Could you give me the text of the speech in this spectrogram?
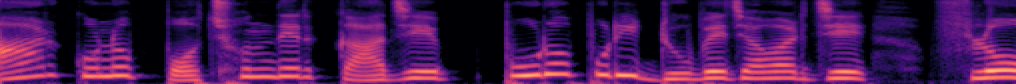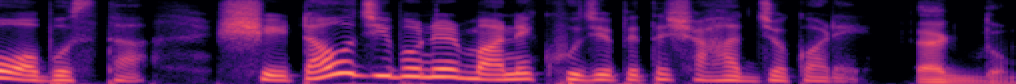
আর কোনো পছন্দের কাজে পুরোপুরি ডুবে যাওয়ার যে ফ্লো অবস্থা সেটাও জীবনের মানে খুঁজে পেতে সাহায্য করে। একদম।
